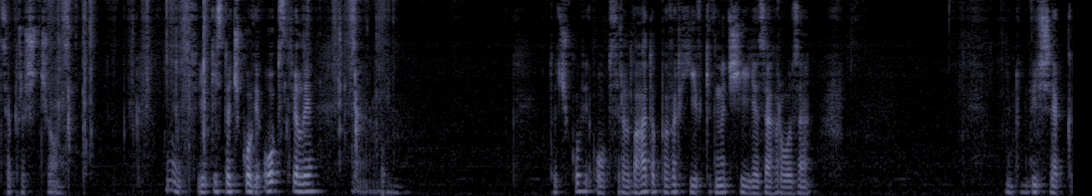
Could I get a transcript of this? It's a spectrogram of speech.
Це про що? Ну, якісь точкові обстріли. Точкові обстріли, багатоповерхівки, вночі є загроза. Ну, Тут більше як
